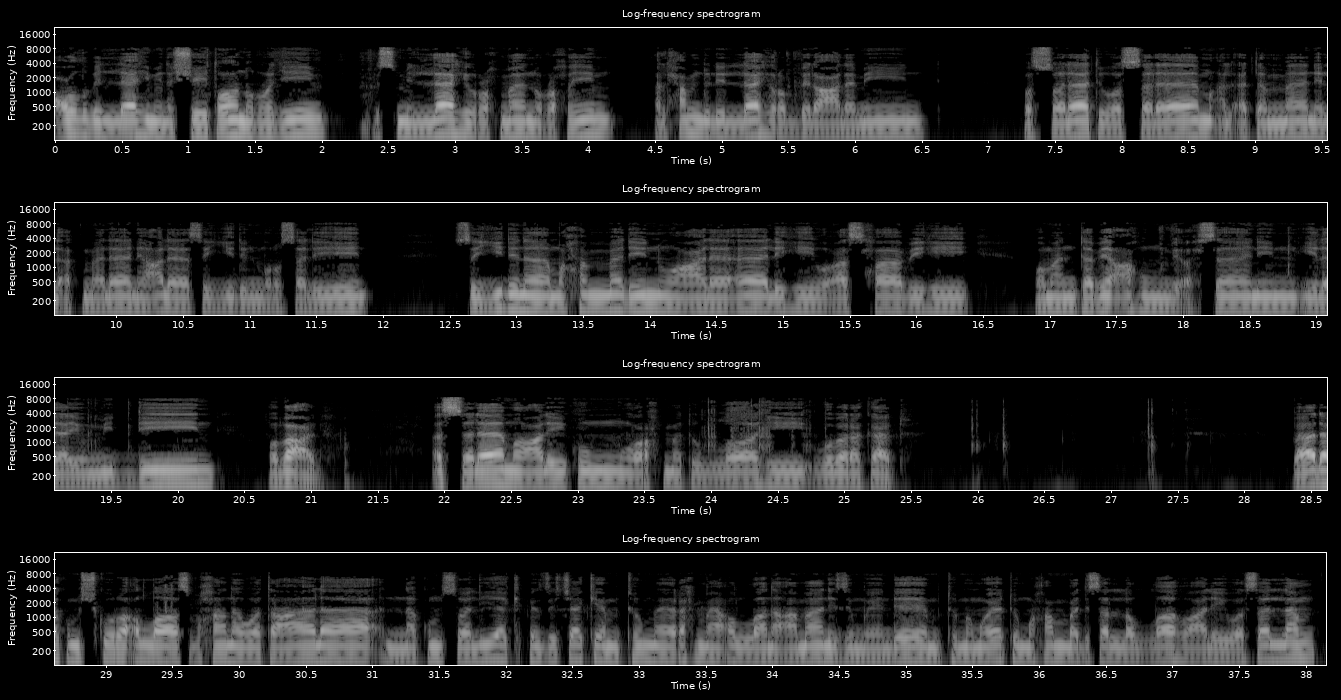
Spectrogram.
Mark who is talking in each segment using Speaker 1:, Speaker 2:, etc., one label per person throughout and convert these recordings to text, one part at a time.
Speaker 1: أعوذ بالله من الشيطان الرجيم. بسم الله الرحمن الرحيم. الحمد لله رب العالمين. والصلاة والسلام الأتمان الأكملان على سيد المرسلين سيدنا محمد وعلى آله وأصحابه ومن تبعهم بإحسان إلى يوم الدين. وبعد السلام عليكم ورحمة الله وبركاته. Baada ya kumshukuru Allah subhanahu wa ta'ala na kumswalia kipenzi chake mtume rehma ya Allah na amani zimwendee mtume wetu Muhammad sallallahu alaihi wasallam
